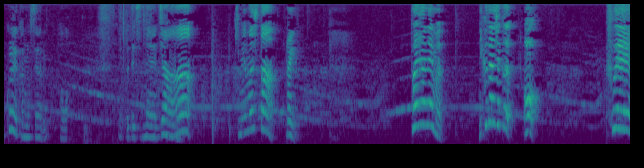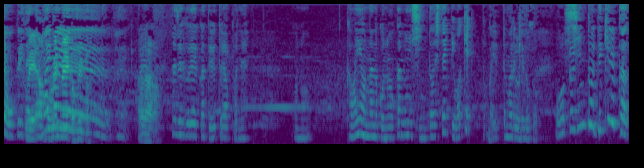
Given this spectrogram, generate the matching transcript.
怒られる可能性ある？あわえっとですねじゃあ、決めました。はい。ファイヤーネーム肉男お！爵笛を送りたいと思います。笛。か笛か。はい。あら。なぜ不衛かというとやっぱねこの可愛い女の子のおかみに浸透したいってわけとか言ってもあるけど、そうそうそう浸透できるか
